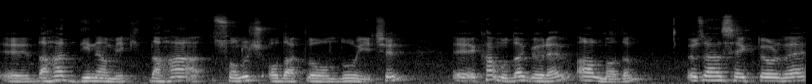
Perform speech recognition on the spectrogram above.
e, daha dinamik, daha sonuç odaklı olduğu için kamuda görev almadım. Özel sektörde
